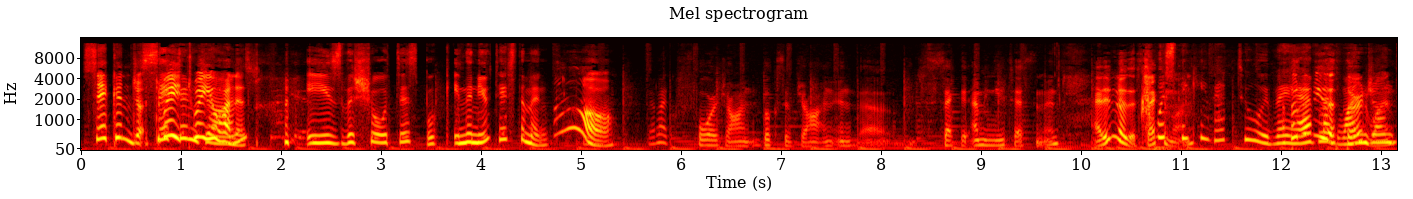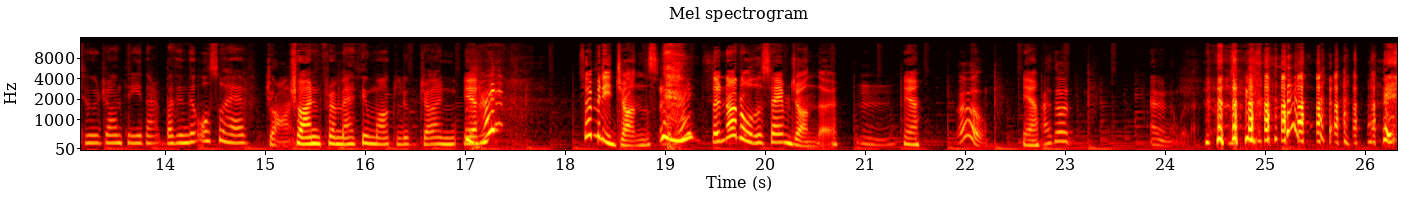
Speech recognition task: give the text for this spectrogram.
Second John. Second Wait, wait, John. Johannes. is the shortest book in the New Testament. Oh, There are like four John books of John in the second, I mean New Testament. I didn't know the second. I second was one. thinking that too. They have like the one third John, one. two John, three John, but then they also have John. John from Matthew, Mark, Luke, John. yeah. so many Johns. They're not all the same John though. Mm. Yeah. Oh, Yeah. I thought I don't know what. I,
